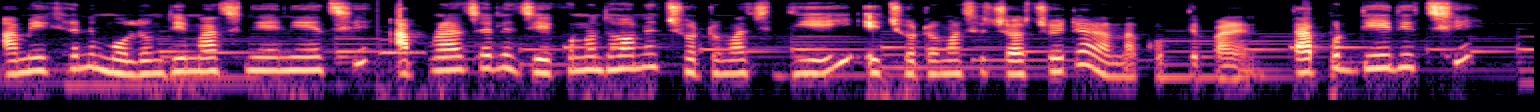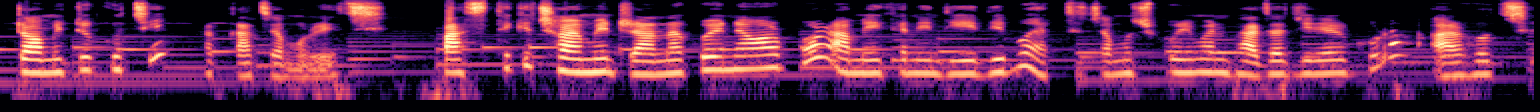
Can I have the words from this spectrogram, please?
আমি এখানে মলমদি মাছ নিয়ে নিয়েছি। আপনারা চাইলে যে কোনো ধরনের ছোট মাছ দিয়েই এই ছোট মাছের চচ্চড়িটা রান্না করতে পারেন। তারপর দিয়ে দিচ্ছি টমেটো কুচি আর কাঁচামরিচ। পাঁচ থেকে ছয় মিনিট রান্না করে নেওয়ার পর আমি এখানে দিয়ে দিব এক চা চামচ পরিমাণ ভাজা জিরার গুঁড়া আর হচ্ছে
